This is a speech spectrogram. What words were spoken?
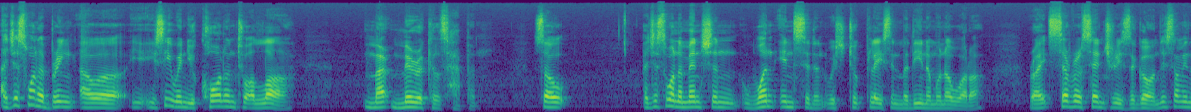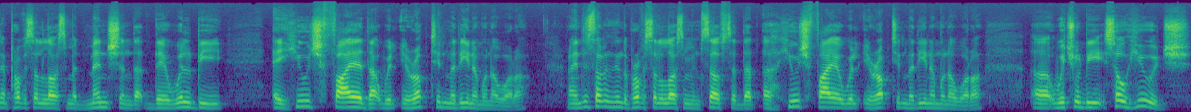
I just want to bring our, you see, when you call unto Allah, miracles happen. So I just want to mention one incident which took place in Medina Munawwara, right, several centuries ago. And this is something that Prophet ﷺ had mentioned that there will be a huge fire that will erupt in Medina Munawwara. And this is something the Prophet ﷺ himself said that a huge fire will erupt in Medina Munawwara, uh, which will be so huge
